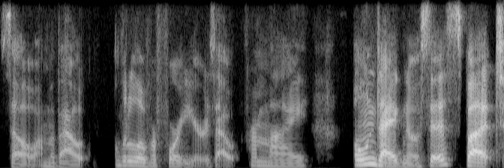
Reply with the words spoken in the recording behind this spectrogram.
So I'm about a little over four years out from my own diagnosis. But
